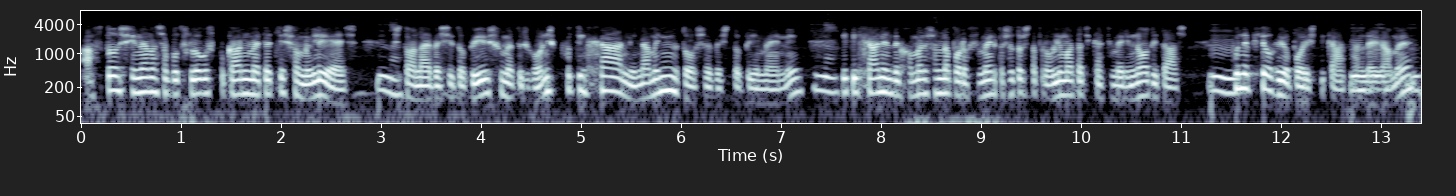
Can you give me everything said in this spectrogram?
αυτός είναι ένας από τους λόγους που κάνουμε τέτοιες ομιλίες ναι. στο να ευαισθητοποιήσουμε τους γονείς που την χάνει να μην είναι τόσο ευαισθητοποιημένοι ναι. ή τη χάνει ενδεχομένως να απορροφημένοι περισσότερο στα προβλήματα της καθημερινότητας που είναι πιο βιοποριστικά θα λεγαμε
